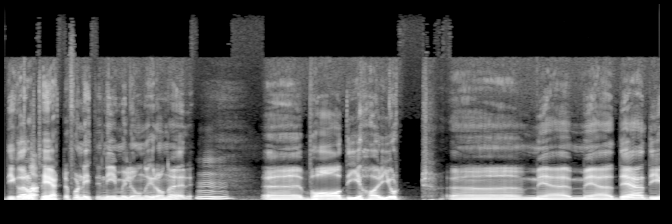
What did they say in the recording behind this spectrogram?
de garanterte for 99 millioner kroner. Mm. Eh, hva de har gjort eh, med, med det De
